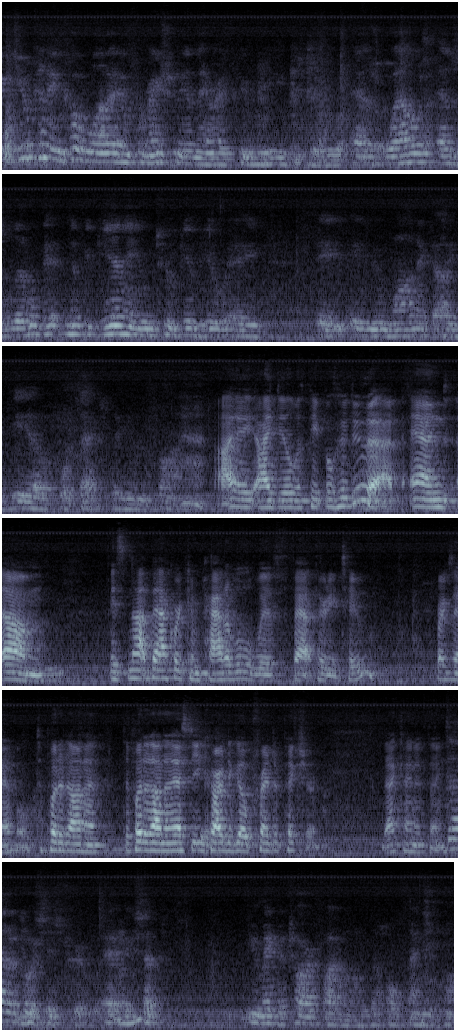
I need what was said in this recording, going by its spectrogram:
You, you can encode a lot of information in there if you need to, as well as a little bit in the beginning to give you a, a, a mnemonic idea of what's actually in the file. I, I deal with people who do that, and um, it's not backward compatible with FAT32, for example. To put it on a to put it on an SD card to go print a picture, that kind of thing. That, of course, is true, e- Mhm. except you make a tar file whole thing on.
